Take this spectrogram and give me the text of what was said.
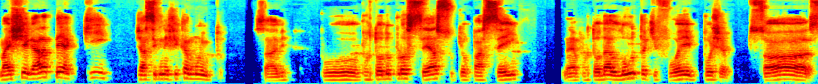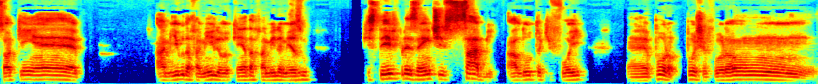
mas chegar até aqui já significa muito, sabe? Por, por todo o processo que eu passei, né? Por toda a luta que foi, poxa, só só quem é amigo da família ou quem é da família mesmo que esteve presente sabe a luta que foi. É, por, poxa, foram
